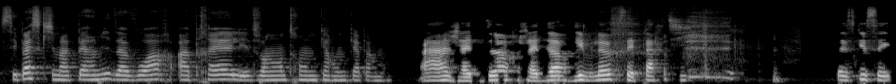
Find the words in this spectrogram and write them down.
c'est pas ce qui m'a permis d'avoir après les 20, 30, 40 cas par mois. Ah, j'adore, j'adore. Développe cette partie. Parce que c'est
